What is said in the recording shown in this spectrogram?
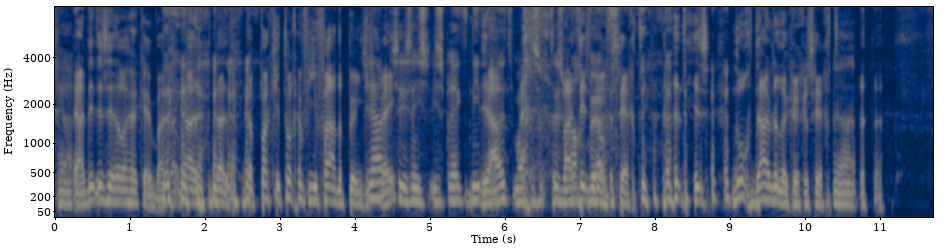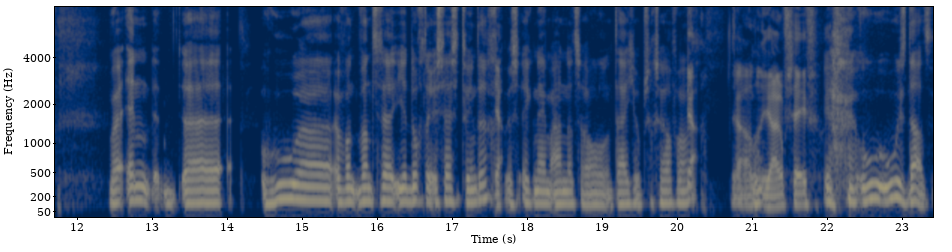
Ja, Ja, dit is heel herkenbaar. Daar, daar, pak je toch even je vaderpuntjes Ja, mee. precies. En je, je spreekt het niet Ja. uit, maar het is, het is maar wel het is wel gezegd. het is nog duidelijker gezegd. Ja. maar en eh, hoe, eh, want, want eh, je dochter is 26, Ja. dus ik neem aan dat ze al een tijdje op zichzelf woont. Ja. Ja, al een jaar of zeven. Ja, hoe, hoe is dat?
